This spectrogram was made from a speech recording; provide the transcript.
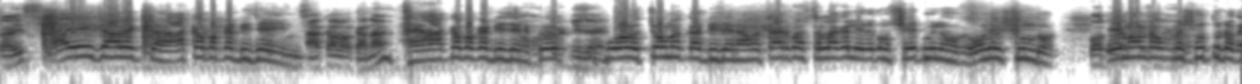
টাইস এই যে আরেকটা আঁকা ডিজাইন আঁকা না? হ্যাঁ আঁকা ডিজাইন চমৎকার ডিজাইন আবার চার পাঁচটা লাগালে এরকম শেড মিলে হবে অনেক সুন্দর। এই মালটা আপনার সত্তর টাকা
